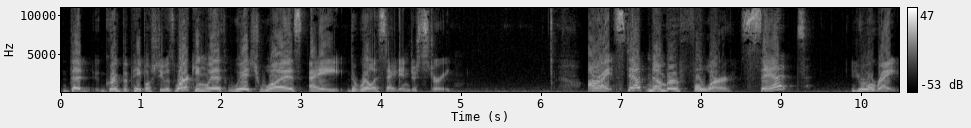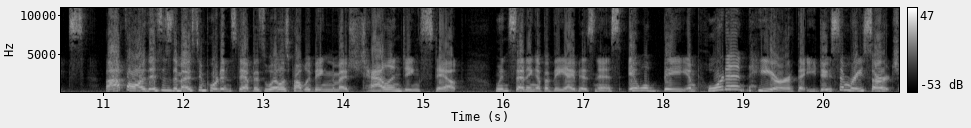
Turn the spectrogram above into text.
the group of people she was working with, which was a the real estate industry. All right, step number four set your rates. By far, this is the most important step, as well as probably being the most challenging step when setting up a VA business. It will be important here that you do some research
